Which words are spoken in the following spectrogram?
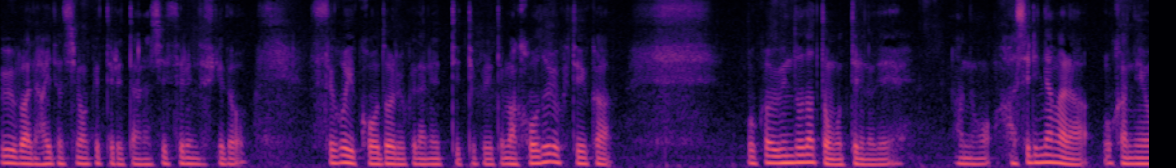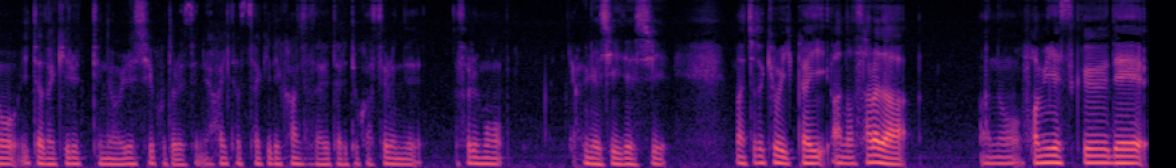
ーバーで配達しまくってるって話するんですけどすごい行動力だねって言ってくれてまあ行動力というか僕は運動だと思ってるのであの走りながらお金をいただけるっていうのは嬉しいことですね。配達先で感謝されたりとかするんでそれも嬉しいですし、まあ、ちょっと今日一回あのサラダあのファミレスクで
